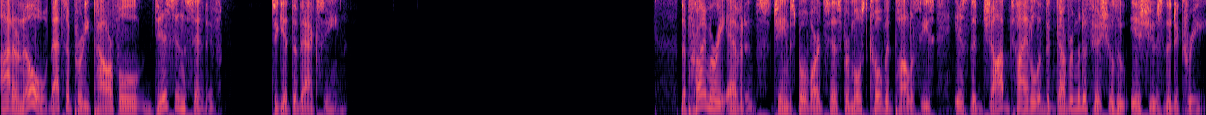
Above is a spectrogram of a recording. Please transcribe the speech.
I don't know. That's a pretty powerful disincentive to get the vaccine. The primary evidence, James Bovard says, for most COVID policies is the job title of the government official who issues the decree.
